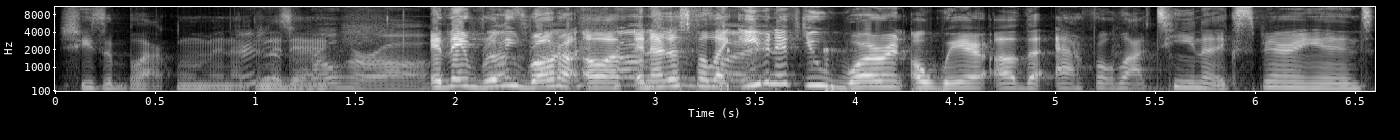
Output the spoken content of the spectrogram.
she's a black woman at the end of the just day. wrote her off. And they really That's wrote her off. And I just feel like, like- even if you weren't aware of the Afro Latina experience,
